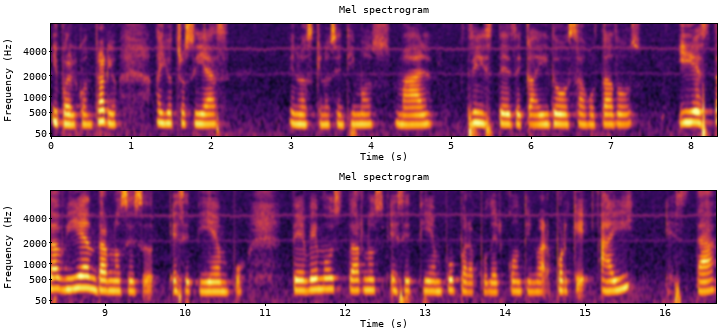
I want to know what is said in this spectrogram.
y por el contrario, hay otros días en los que nos sentimos mal, tristes, decaídos, agotados. Y está bien darnos eso, ese tiempo. Debemos darnos ese tiempo para poder continuar, porque ahí está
